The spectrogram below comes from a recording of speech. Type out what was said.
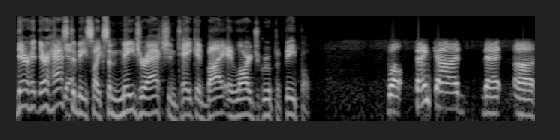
there there has Yeah. to be like some major action taken by a large group of people. Well, thank God that uh,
